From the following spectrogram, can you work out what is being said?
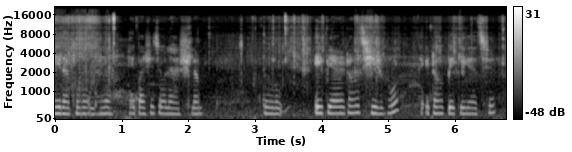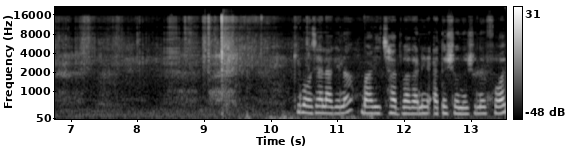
এই দেখো বন্ধুরা এই পাশে চলে আসলাম। তো এই পেয়ারাটাও ছিঁড়বো, এটাও পেকে গেছে। কি মজা লাগে না? বাড়ির ছাদ বাগানের এত সুন্দর সুন্দর ফল।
